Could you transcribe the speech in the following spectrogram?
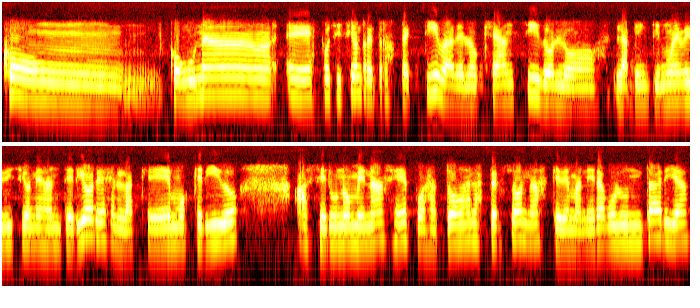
con, con una eh, exposición retrospectiva de lo que han sido los, las 29 ediciones anteriores en las que hemos querido hacer un homenaje pues a todas las personas que de manera voluntaria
